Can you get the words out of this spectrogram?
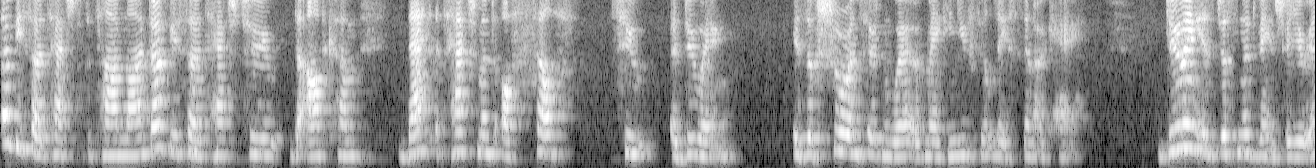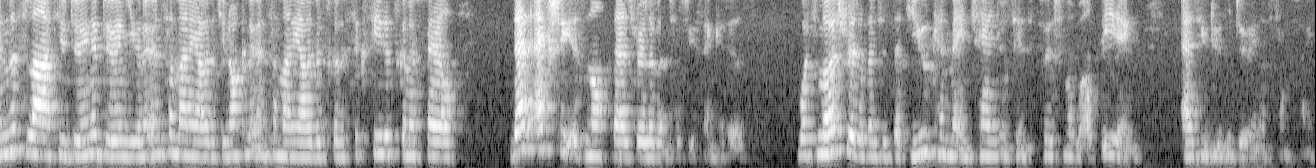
Don't be so attached to the timeline. Don't be so attached to the outcome. That attachment of self to a doing is a sure and certain way of making you feel less than okay. Doing is just an adventure. You're in this life, you're doing a doing, you're going to earn some money out of it, you're not going to earn some money out of it, it's going to succeed, it's going to fail. That actually is not as relevant as you think it is. What's most relevant is that you can maintain your sense of personal well being as you do the doing of something.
